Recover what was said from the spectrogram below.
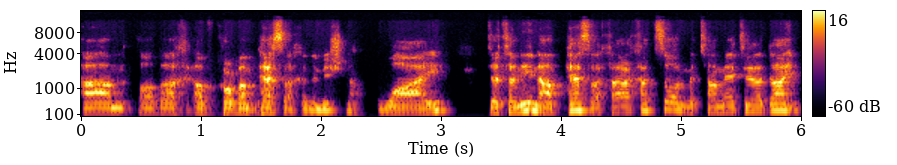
um, of, uh, of korban pesach in the Mishnah. Why? Zatanina pesach har chatzot metamet adayin.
